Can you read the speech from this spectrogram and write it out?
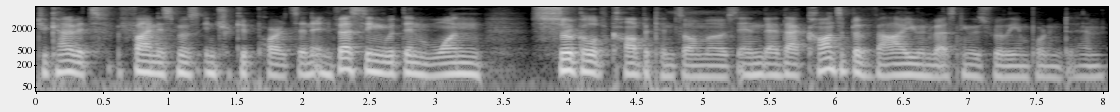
to kind of its finest, most intricate parts and investing within one circle of competence almost. And that that concept of value investing was really important to him.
